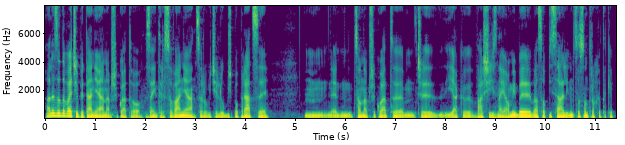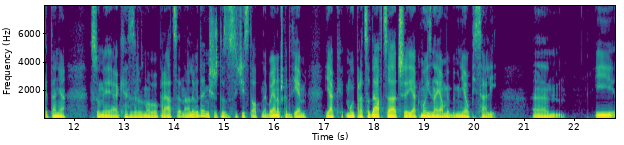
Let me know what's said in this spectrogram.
ale zadawajcie pytania na przykład o zainteresowania, co robicie lubić po pracy, co na przykład, czy jak wasi znajomi by was opisali. No to są trochę takie pytania w sumie jak z rozmową o pracę, no ale wydaje mi się, że to jest dosyć istotne, bo ja na przykład wiem, jak mój pracodawca, czy jak moi znajomi by mnie opisali. I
